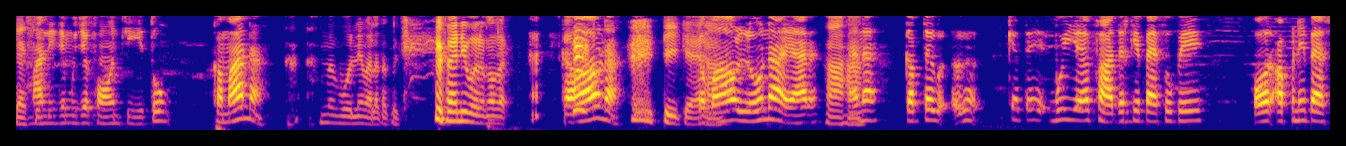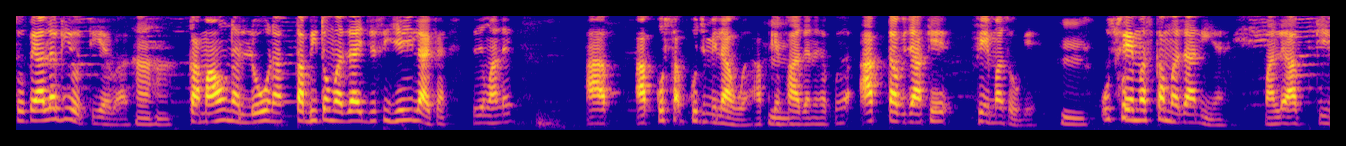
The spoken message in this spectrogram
कैसे? मान लीजिए मुझे फ़ोन चाहिए तो कमाना मैं बोलने वाला था कुछ। मैं नहीं बोलूँगा पर। कमाओ ना। ठीक है हाँ। कमाओ लो ना यार हाँ, हाँ। है ना? कब तक कहते हैं वही है फादर के पैसों पे और अपने पैसों पे अलग ही होती है बात। हाँ हाँ। कमाओ ना लो ना तभी तो मज़ा है जैसे यही लाइफ है। जैसे मान ले आप आपको सब कुछ मिला हुआ है आपके हम्म। फादर ने सब कुछ आप तब जाके फ़ेमस हो गए। हम्म, उस फ़ेमस का मज़ा नहीं है। मान ले आपकी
